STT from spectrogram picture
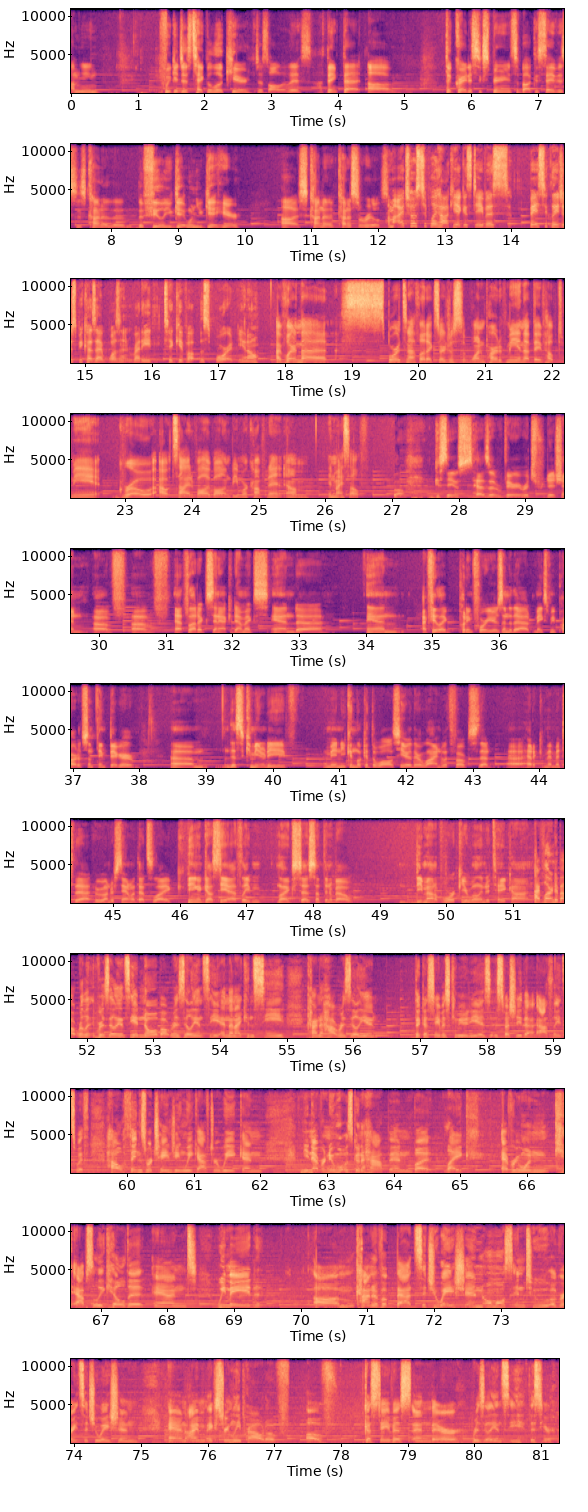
I mean, if we could just take a look here, just all of this, I think that uh, the greatest experience about Gustavus is kind of the, the feel you get when you get here. Uh, it's kind of kind of surreal. Um, I chose to play hockey at Gustavus basically just because I wasn't ready to give up the sport, you know? I've learned that sports and athletics are just one part of me and that they've helped me grow outside of volleyball and be more confident um, in myself. Well, Gustavus has a very rich tradition of, of athletics and academics, and uh, and I feel like putting four years into that makes me part of something bigger. Um, this community, I mean, you can look at the walls here; they're lined with folks that uh, had a commitment to that, who understand what that's like. Being a Gusty athlete, like, says something about the amount of work you're willing to take on. I've learned about re resiliency and know about resiliency, and then I can see kind of how resilient the Gustavus community is, especially the athletes with how things were changing week after week and you never knew what was going to happen, but like everyone absolutely killed it and we made um, kind of a bad situation almost into a great situation and I'm extremely proud of, of Gustavus and their resiliency this year.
